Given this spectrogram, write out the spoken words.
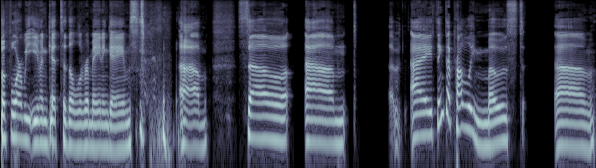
before we even get to the remaining games. um, so um, I think that probably most um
